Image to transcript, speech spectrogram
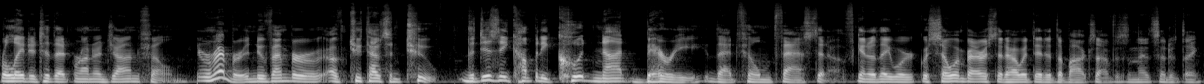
related to that Ron and John film. Remember, in November of 2002, the Disney company could not bury that film fast enough. You know, they were, were so embarrassed at how it did at the box office and that sort of thing.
